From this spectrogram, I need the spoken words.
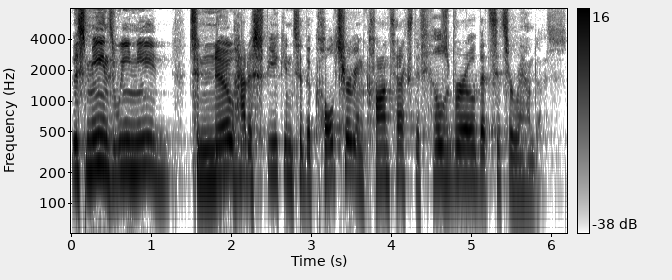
This means we need to know how to speak into the culture and context of Hillsboro that sits around us.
